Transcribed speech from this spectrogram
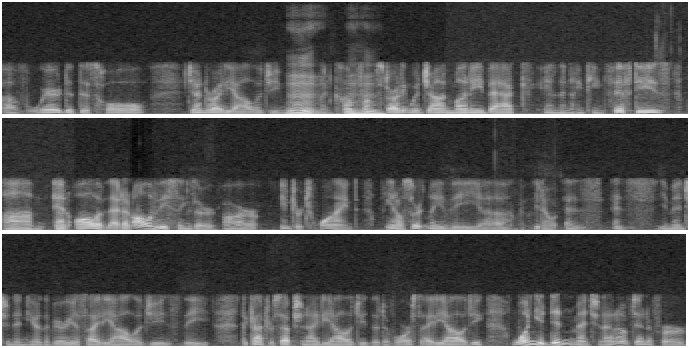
of where did this whole gender ideology movement come from, mhm. starting with John Money back in the 1950s, um, and all of that. And all of these things are, are intertwined. You know, certainly the uh, you know as as you mentioned in here, the various ideologies, the the contraception ideology, the divorce ideology. One you didn't mention, I don't know if Jennifer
